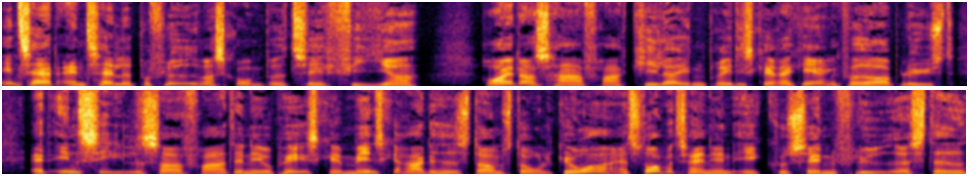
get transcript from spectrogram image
indtil at antallet på flyet var skrumpet til fire. Reuters har fra kilder i den britiske regering fået oplyst, at indsigelser fra den europæiske menneskerettighedsdomstol gjorde, at Storbritannien ikke kunne sende flyet afsted.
